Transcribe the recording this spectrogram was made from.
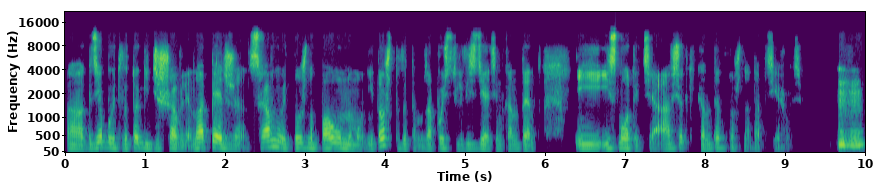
а, где будет в итоге дешевле. Но опять же, сравнивать нужно по-умному. Не то, что вы там запустили везде один контент и, и смотрите, а все-таки контент нужно адаптировать. Угу.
